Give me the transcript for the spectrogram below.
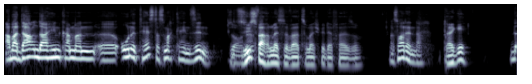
aber da und dahin kann man äh, ohne Test, das macht keinen Sinn. So, ne? Süßwarenmesse war zum Beispiel der Fall so. Was war denn da? 3G. D-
